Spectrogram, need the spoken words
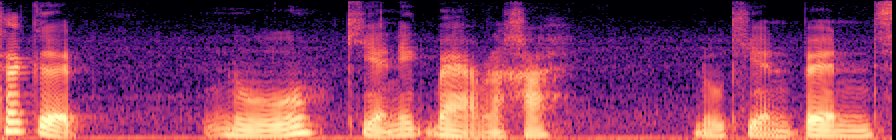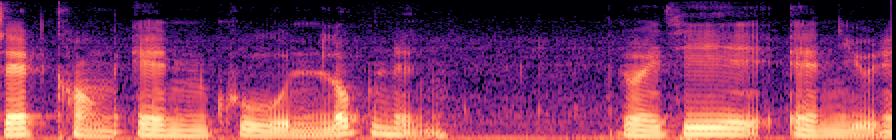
ถ้าเกิดหนูเขียนอีกแบบล่ะคะ หนูเขียนเป็นเซตของ n คูณลบหนึ่งโดยที่ n อยู่ใน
